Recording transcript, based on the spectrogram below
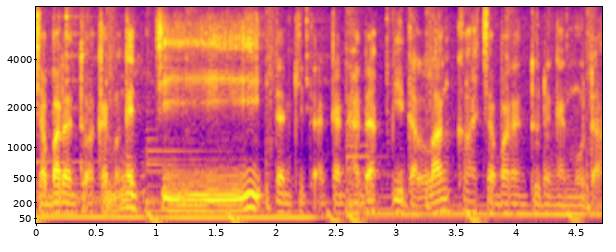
cabaran itu akan mengecil dan kita akan hadapi dan langkah cabaran itu dengan mudah.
